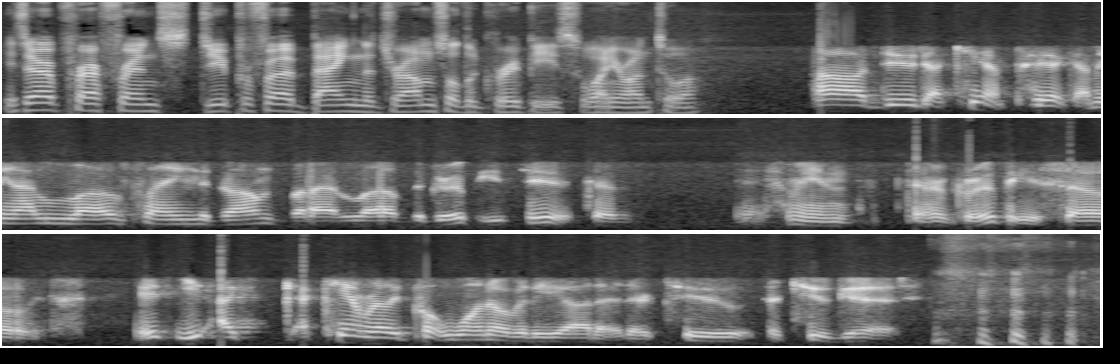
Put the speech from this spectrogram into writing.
is there a preference? Do you prefer banging the drums or the groupies when you're on tour? Oh, dude, I can't pick. I mean, I love playing the drums, but I love the groupies too because, I mean, they're groupies. So it, you, I, I can't really put one over the other. They're too, they're too good.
